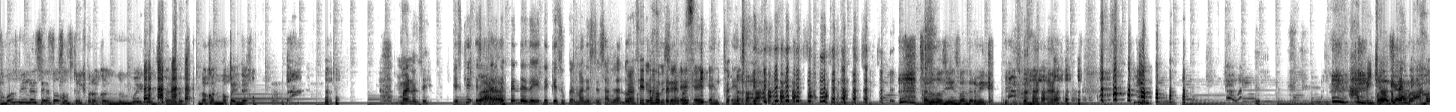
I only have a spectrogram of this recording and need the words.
Smallville es, es Dawson's Creek, pero con un güey con superhéroes, no con uno pendejo. Bueno, sí. Es que, es que Ah. también depende de, de qué Superman estés hablando. Bueno, sí, todo pues, pendejo, eh, sí. eh, en tu- en tu- Saludos, James Van Der Beek. Ah, pinche Bueno, otro que a- pendejo,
